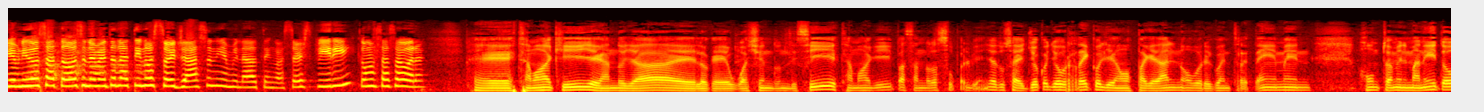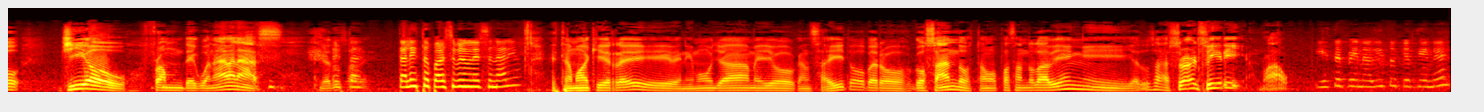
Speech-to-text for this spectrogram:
Bienvenidos a todos en Evento Latino. Soy Jason y a mi lado tengo a Sir Speedy. ¿Cómo estás ahora? Eh, estamos aquí llegando ya eh, lo que es Washington DC, estamos aquí pasándolo súper bien, ya tú sabes, Yoko Joe Record, llegamos para quedarnos, Boricua Entertainment, junto a mi hermanito Gio, from the Guanábanas, ya tú ¿Está- sabes. ¿Estás listo para subir en el escenario? Estamos aquí, Rey, y venimos ya medio cansaditos, pero gozando, estamos pasándola bien y ya tú sabes, Sir City, wow. ¿Y este peinadito que tiene?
